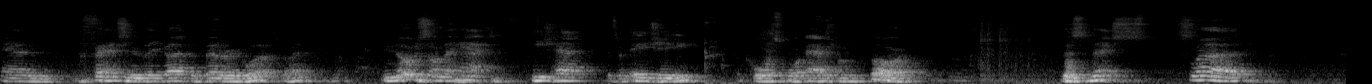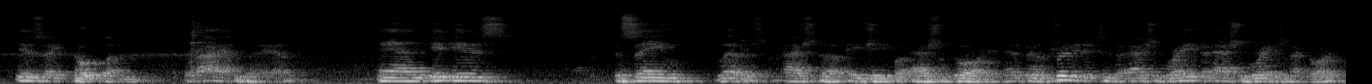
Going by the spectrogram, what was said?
And the fancier they got, the better it was, right? You notice on the hat, each hat is an AG, of course, for Ashland Guard. This next slide is a coat button that I happen to have, and it is the same letters, Ash, uh, AG for Ashland Guard. It has been attributed to the Ashland Gray, the Ashland Grays, not Guard.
